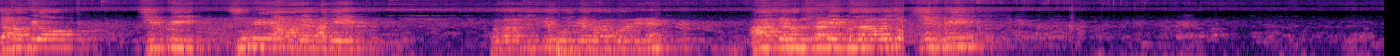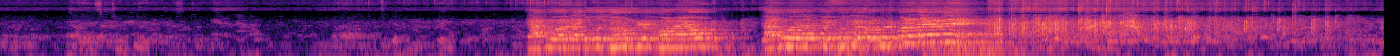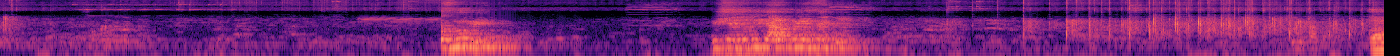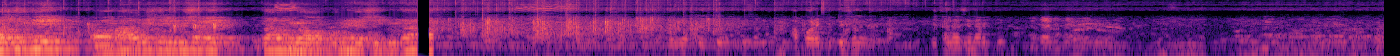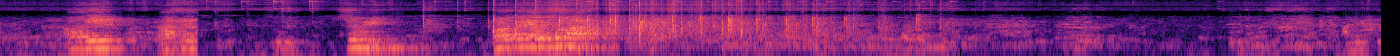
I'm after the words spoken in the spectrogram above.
জনপ্রিয় শিল্পী সুমি আমাদের মাঝে প্রধান অতিথিকে ভূমিকা গ্রহণ করে নিলেন। আজকের অনুষ্ঠানের প্রধান আলোচক শিল্পী আজাদ জনপ্রিয় খলনায়ক জাদু আজাদকে ভূমিকা অতিথি আলমগীর হোসেনকে চলচ্চিত্রে বাংলাদেশ টেলিভিশনের জনপ্রিয় অভিনয় শিল্পী আপু আরেকটু পেছনে পেছনে আসেন আমাদের আজকের সুমি করতালি হবে সবার আমি একটু লয়ে তারপরে যাব আমরা আলোচনা সভা শুরু করব এই পর্যায়ে আমরা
